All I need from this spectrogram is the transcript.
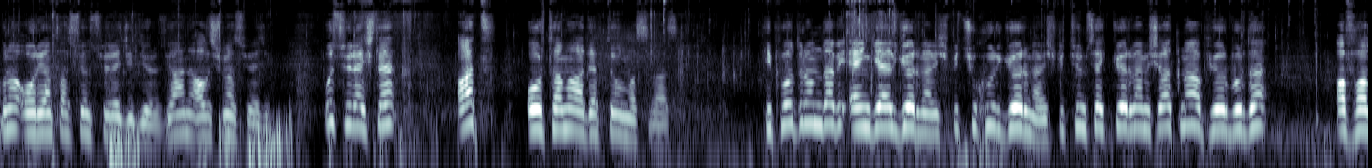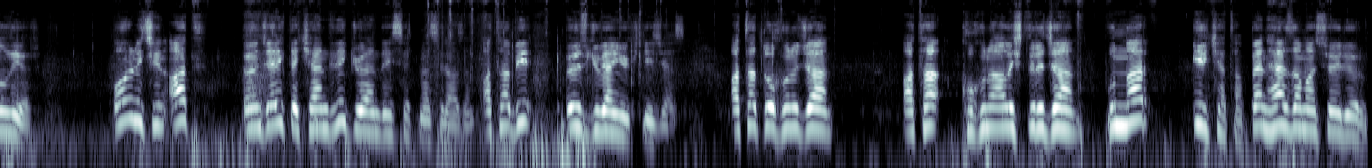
Buna oryantasyon süreci diyoruz. Yani alışma süreci. Bu süreçte at ortama adapte olması lazım. Hipodromda bir engel görmemiş, bir çukur görmemiş, bir tümsek görmemiş at ne yapıyor burada? Afallıyor. Onun için at öncelikle kendini güvende hissetmesi lazım. Ata bir özgüven yükleyeceğiz. Ata dokunacaksın, ata kokunu alıştıracaksın. Bunlar ilk etap. Ben her zaman söylüyorum.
